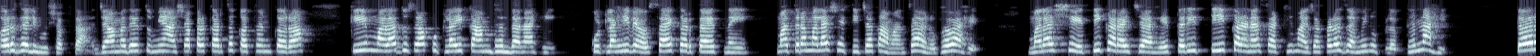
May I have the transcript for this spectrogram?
अर्ज लिहू शकता ज्यामध्ये तुम्ही अशा प्रकारचं कथन करा की मला दुसरा कुठलाही काम धंदा नाही कुठलाही व्यवसाय करता येत नाही मात्र मला शेतीच्या कामांचा अनुभव आहे. मला शेती करायची आहे तरी ती करण्यासाठी माझ्याकडे जमीन उपलब्ध नाही. तर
